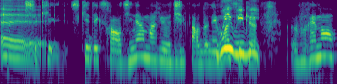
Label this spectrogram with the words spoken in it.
Ce Euh, qui, est, ce qui est extraordinaire, Marie-Odile, pardonnez-moi, oui, c'est oui, que oui. vraiment,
